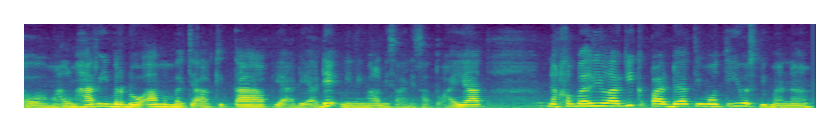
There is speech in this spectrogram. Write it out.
uh, malam hari berdoa membaca Alkitab. Ya adik-adik minimal misalnya satu ayat. Nah kembali lagi kepada Timotius di mana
